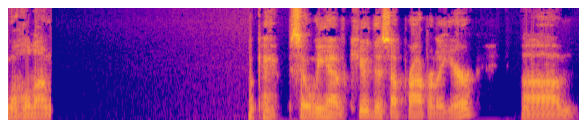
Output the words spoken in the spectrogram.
Well, hold on. Okay, so we have queued this up properly here. Um,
